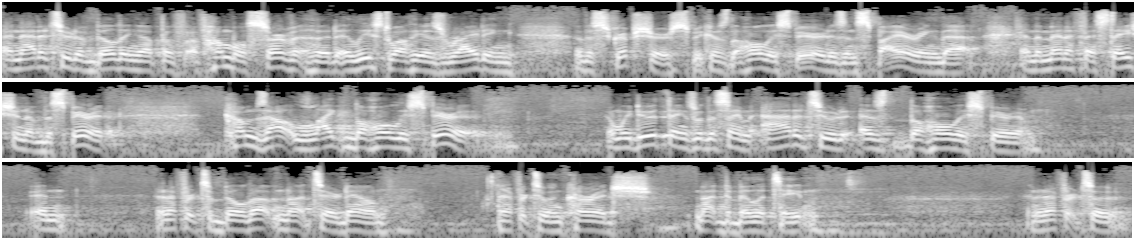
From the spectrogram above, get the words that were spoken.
an attitude of building up, of, of, humble servanthood, at least while he is writing the scriptures, because the Holy Spirit is inspiring that. And the manifestation of the Spirit comes out like the Holy Spirit. And we do things with the same attitude as the Holy Spirit. In an effort to build up, not tear down. An effort to encourage, not debilitate. In an effort to,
